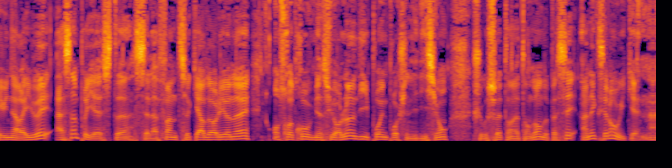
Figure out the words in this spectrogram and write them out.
et une arrivée à Saint-Priest. C'est la fin de ce quart d'heure lyonnais. On se retrouve bien sûr lundi pour une prochaine édition. Je vous souhaite en attendant de passer un excellent week-end.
